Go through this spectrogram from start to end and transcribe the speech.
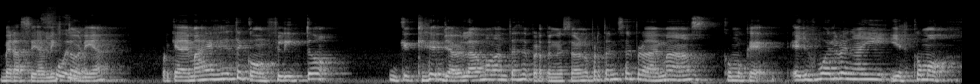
veracidad a la Full. historia, porque además es este conflicto que, que ya hablábamos antes de pertenecer o no pertenecer, pero además como que ellos vuelven ahí y es como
